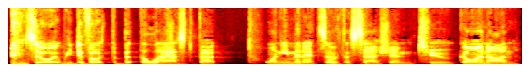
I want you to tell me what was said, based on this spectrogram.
so uh, we devote the, the last about 20 minutes of the session to going on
